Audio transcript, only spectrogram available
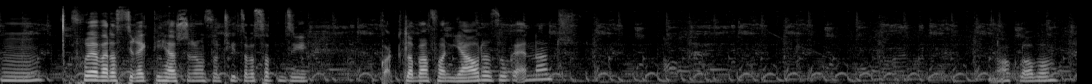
Hm. Früher war das direkt die Herstellungsnotiz, aber das hatten sie, Gott, ich glaube mal vor einem Jahr oder so geändert. Ja, glaube. Oh,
